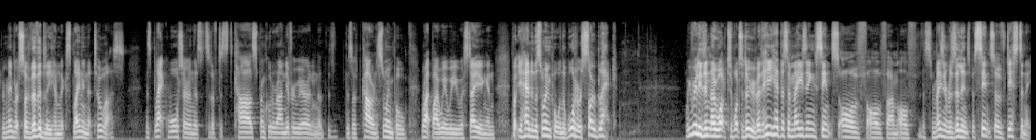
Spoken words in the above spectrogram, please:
remember it so vividly, him explaining it to us. There's black water, and there's sort of just cars sprinkled around everywhere, and there's a car in a swimming pool right by where we were staying. And put your hand in the swimming pool, and the water is so black. We really didn't know what to, what to do, but he had this amazing sense of, of, um, of this amazing resilience, but sense of destiny.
